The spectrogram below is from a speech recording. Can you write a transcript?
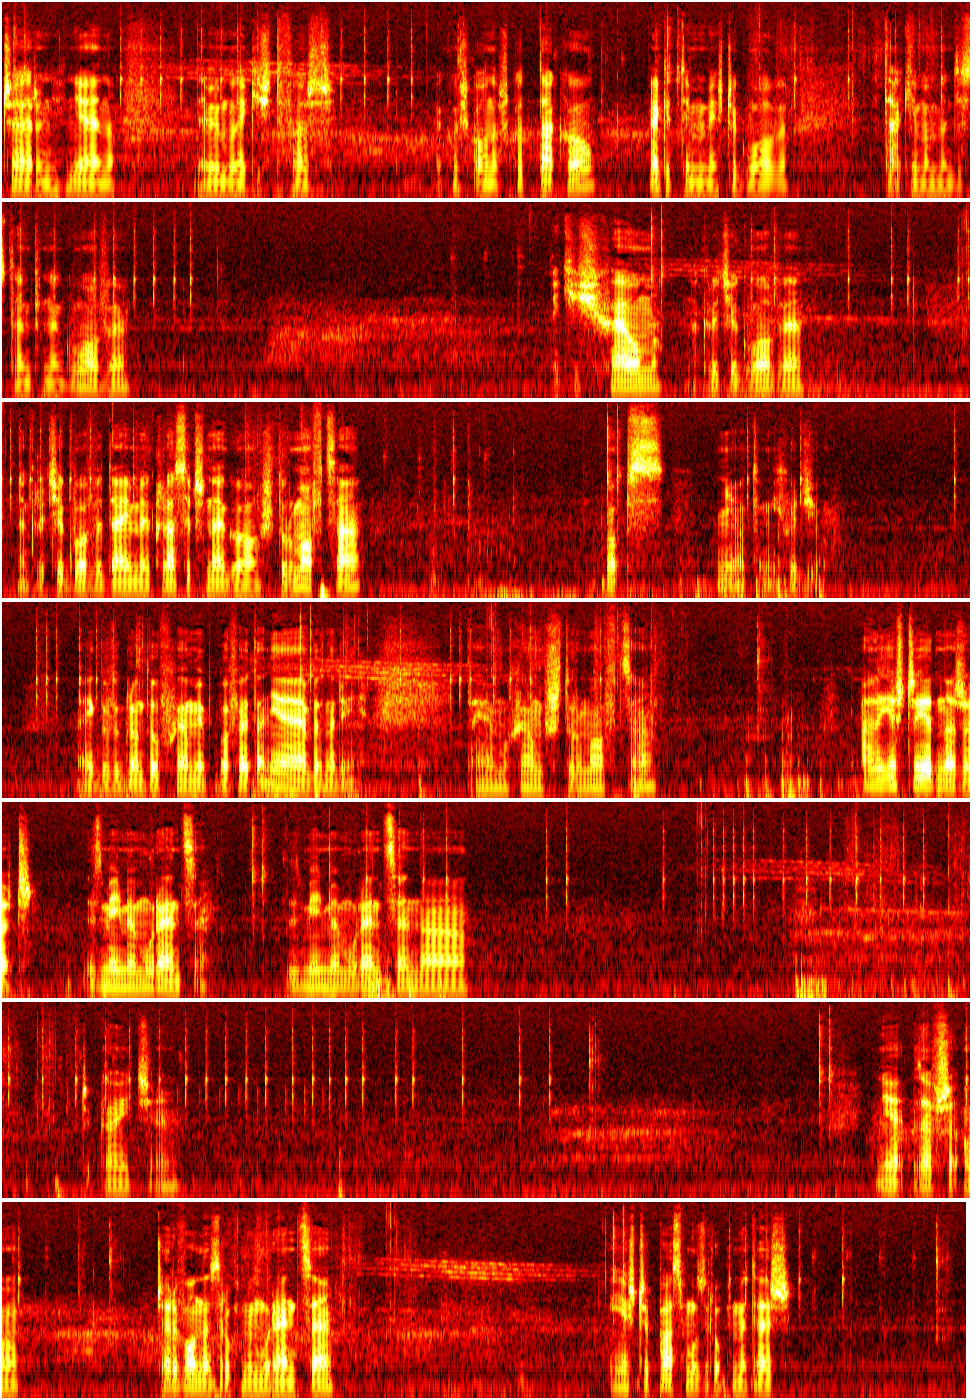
czerń nie no dajmy mu jakiś twarz jakąś, o na przykład taką. Jakie tutaj mamy jeszcze głowy? Takie mamy dostępne głowy. Jakiś hełm, nakrycie głowy. Nakrycie głowy dajmy klasycznego szturmowca. Ops, nie o to mi chodziło. A jakby wyglądał w hełmie Boba Fetta? Nie, beznadziejnie. Daję mu hełm szturmowca. Ale jeszcze jedna rzecz. Zmieńmy mu ręce. Zmieńmy mu ręce na... Czekajcie. Nie, zawsze o. Czerwone zróbmy mu ręce. I jeszcze pasmu zróbmy też.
